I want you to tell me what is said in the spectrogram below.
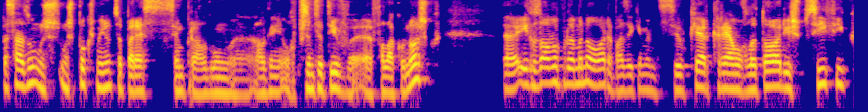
passados uns, uns poucos minutos aparece sempre algum, uh, alguém, um representativo a, a falar connosco uh, e resolve o problema na hora, basicamente. Se eu quero criar um relatório específico,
